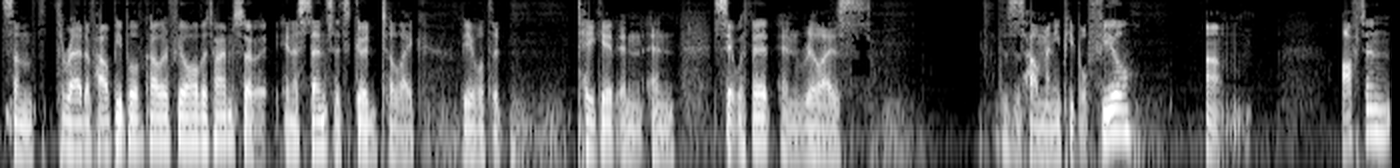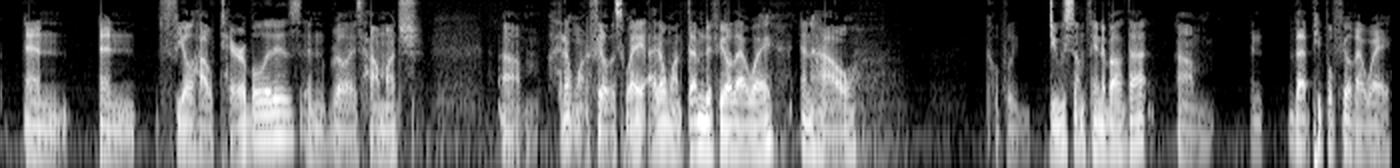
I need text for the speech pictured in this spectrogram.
some thread of how people of color feel all the time. So in a sense, it's good to like be able to take it and and sit with it and realize this is how many people feel um, often and and feel how terrible it is and realize how much um, I don't want to feel this way. I don't want them to feel that way, and how hopefully do something about that. Um, and that people feel that way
